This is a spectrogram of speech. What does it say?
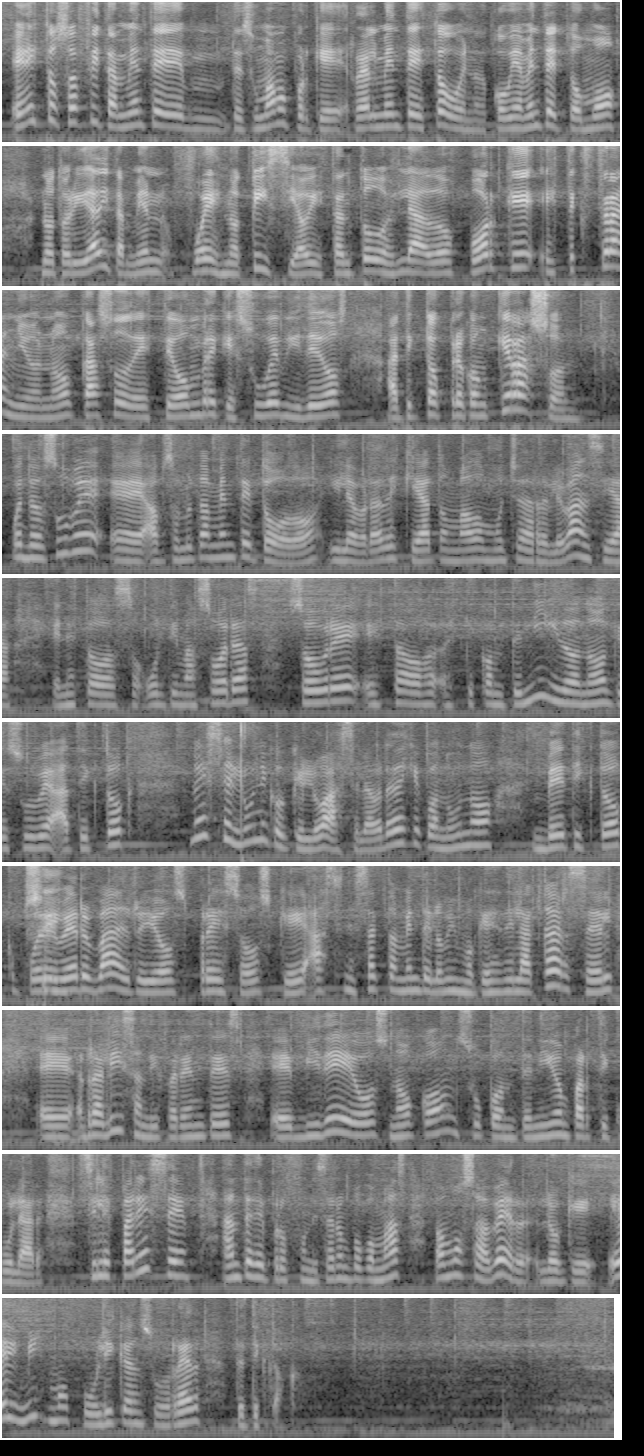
En esto, Sofi, también te, sumamos porque realmente esto, bueno, obviamente tomó notoriedad y también fue noticia, hoy está en todos lados, porque este extraño, ¿no? Caso de este hombre que sube videos a TikTok, pero ¿con qué razón? Bueno, sube eh, absolutamente todo y la verdad es que ha tomado mucha relevancia en estas últimas horas sobre este contenido ¿no? que sube a TikTok. No es el único que lo hace, la verdad es que cuando uno ve TikTok puede ver varios presos que hacen exactamente lo mismo, que desde la cárcel eh, realizan diferentes eh, videos ¿no? con su contenido en particular. Si les parece, antes de profundizar un poco más, vamos a ver lo que él mismo publica en su red de TikTok.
